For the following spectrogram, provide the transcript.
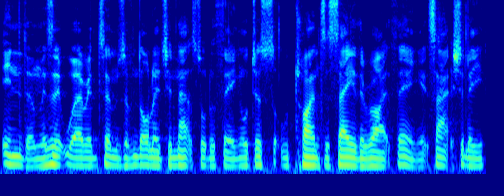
in them, as it were, in terms of knowledge and that sort of thing, or just sort of trying to say the right thing. It's actually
